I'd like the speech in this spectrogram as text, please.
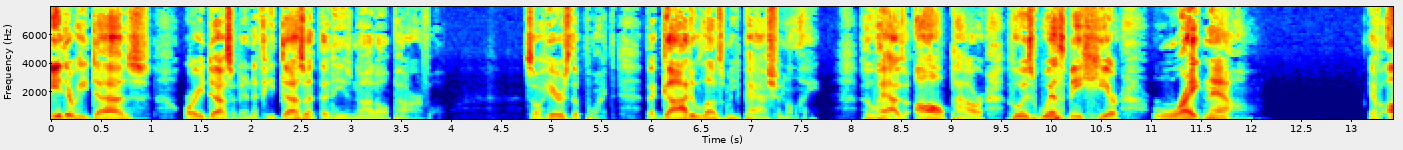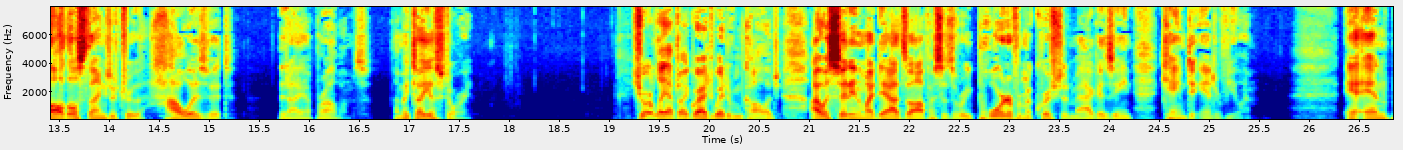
Either He does or he doesn't. And if he doesn't, then he's not all powerful. So here's the point the God who loves me passionately, who has all power, who is with me here right now, if all those things are true, how is it that I have problems? Let me tell you a story. Shortly after I graduated from college, I was sitting in my dad's office as a reporter from a Christian magazine came to interview him. And,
